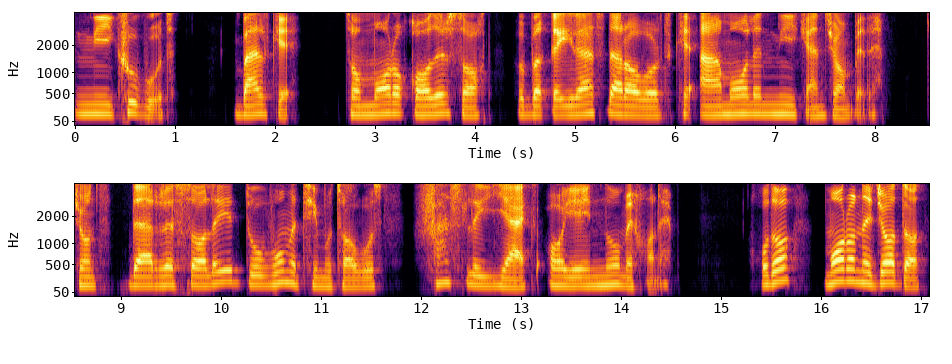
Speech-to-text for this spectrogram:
نیکو بود بلکه تا ما را قادر ساخت و به غیرت در آورد که اعمال نیک انجام بده. چون در رساله دوم تیموتائوس فصل یک آیه نو می‌خوانه خدا ما را نجات داد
